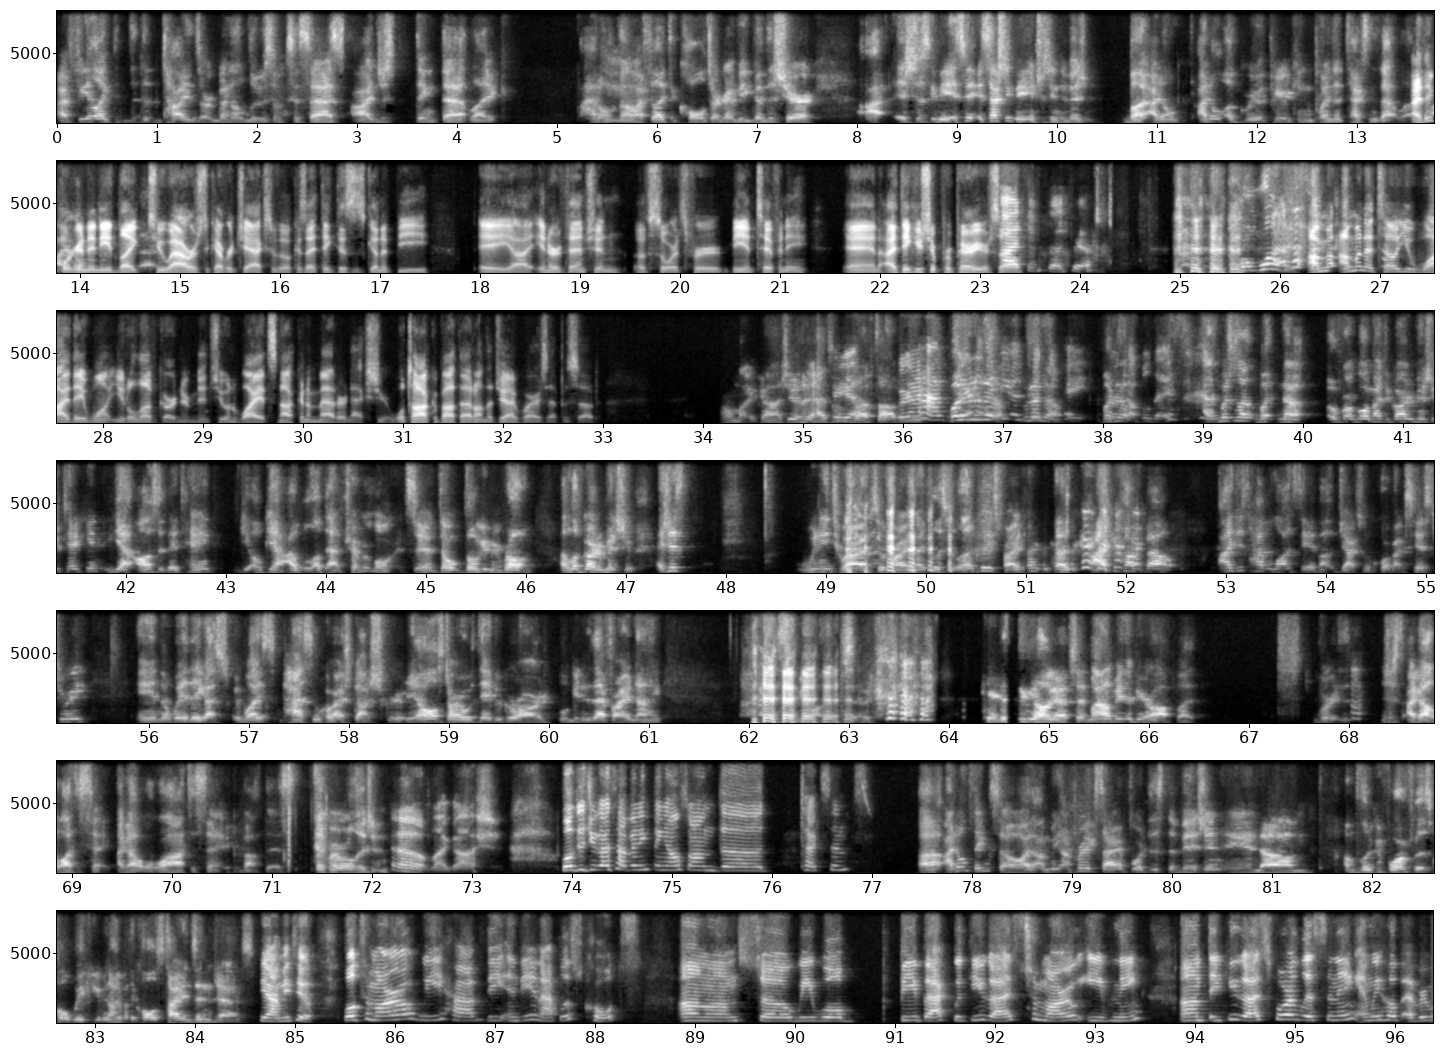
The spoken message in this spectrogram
I feel like the, the Titans are gonna lose some success. I just think that like I don't know. I feel like the Colts are gonna be good this year. I, it's just gonna be it's it's actually gonna be an interesting division. But I don't I don't agree with Peter King putting the Texans that low. I think we're don't going to need like that. two hours to cover Jacksonville because I think this is going to be a uh, intervention of sorts for me and Tiffany, and I think you should prepare yourself. I think so too. For what? I'm I'm going to tell you why they want you to love Gardner Minshew and why it's not going to matter next year. We'll talk about that on the Jaguars episode. oh my gosh, you had some Yeah, rough talk. We're gonna have But we're no, gonna no, let you no, no, no. anticipate But no. a couple days. As much as I, but no, overall going back to Gardner Minshew taking, yeah, honestly they tank. Oh yeah, I would love to have Trevor Lawrence. Yeah, don't don't get me wrong. I love Gardner Minshew. It's just we need two hour uh, episode Friday night. Listen, luckily it's Friday night because I can talk about. I just have a lot to say about Jacksonville quarterbacks history and the way they got it was passing quarterbacks got screwed. It all started with David Garrard. We'll get into that Friday night. This is gonna be a long episode. Okay, this is gonna be a long episode. Don't mean to veer off, but we're just I got a lot to say. I got a lot to say about this. It's like my religion. oh my gosh. Well, did you guys have anything else on the Texans? Uh, I don't think so. I, I mean, I'm pretty excited for this division, and um, I'm looking forward for this whole week. Even talking about the Colts, Titans, and the Jags. Yeah, me too. Well, tomorrow we have the Indianapolis Colts. Um, so we will be back with you guys tomorrow evening. Um, thank you guys for listening, and we hope everyone.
